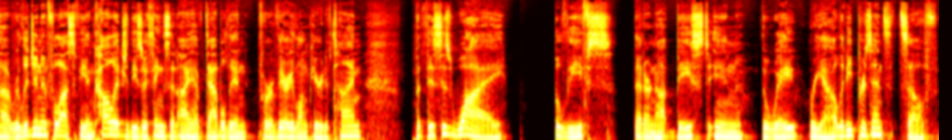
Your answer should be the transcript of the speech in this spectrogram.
uh, religion and philosophy in college. These are things that I have dabbled in for a very long period of time. But this is why beliefs that are not based in the way reality presents itself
